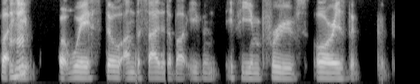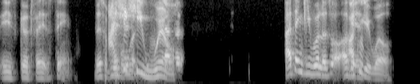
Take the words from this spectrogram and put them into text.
but mm-hmm. he but we're still undecided about even if he improves or is the he's good for his team. This I think he will. I think he will as well. Okay. I think he will.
